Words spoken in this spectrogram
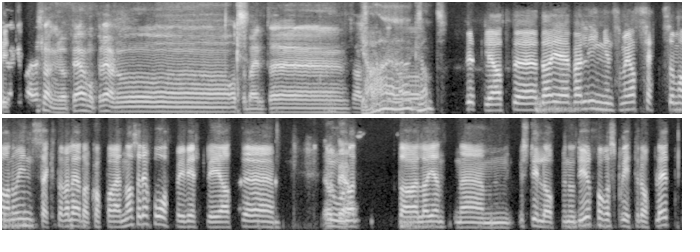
det er ikke bare slanger oppi. Jeg håper det er noe åttebeinte Ja, ja, ikke sant. Virkelig at uh, Det er vel ingen som jeg har sett som har noen insekter eller edderkopper ennå, så det håper jeg virkelig at uh, noen av gutta eller jentene um, stiller opp med noe dyr for å sprite det opp litt.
